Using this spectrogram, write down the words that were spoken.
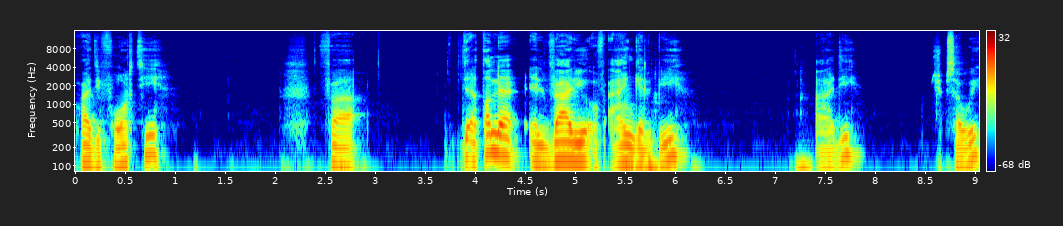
وهذه 40 ف بدي أطلع ال value of angle B عادي. شو بسوي؟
